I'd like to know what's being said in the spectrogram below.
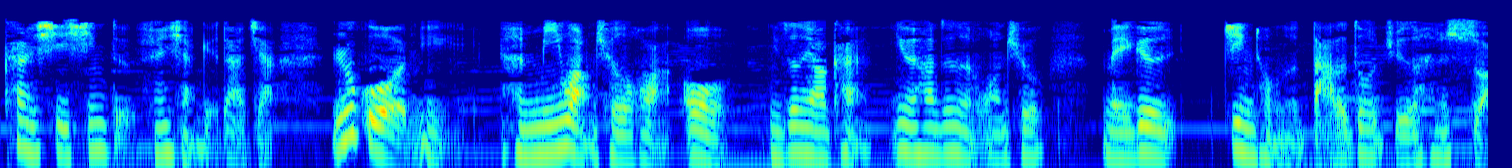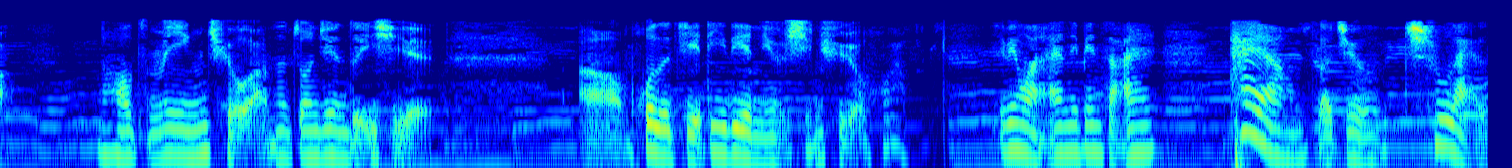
看戏心得分享给大家。如果你很迷网球的话，哦，你真的要看，因为他真的网球每个镜头呢打的都觉得很爽，然后怎么赢球啊，那中间的一些啊、或者姐弟恋，你有兴趣的话，这边晚安，那边早安，太阳早就出来了，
